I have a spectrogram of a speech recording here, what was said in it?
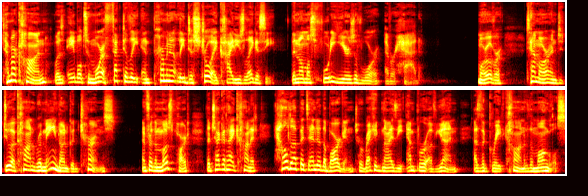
Temur Khan was able to more effectively and permanently destroy Kaidu's legacy than almost 40 years of war ever had. Moreover, Temur and Dua Khan remained on good terms, and for the most part, the Chagatai Khanate held up its end of the bargain to recognize the Emperor of Yuan as the great Khan of the Mongols,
